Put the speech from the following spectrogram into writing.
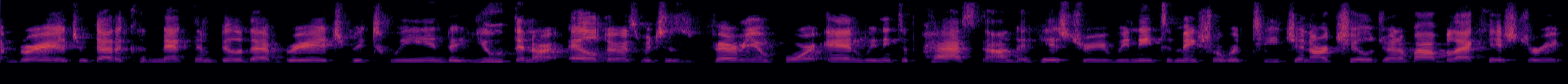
that bridge. We got to connect and build that bridge between the youth and our elders, which is very important. We need to pass down the history. We need to make sure we're teaching our children about Black history.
